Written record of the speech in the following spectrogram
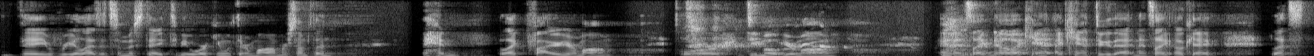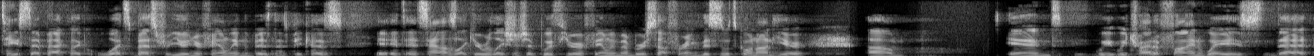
they realize it's a mistake to be working with their mom or something, and like fire your mom or demote your mom, and it's like, no, I can't, I can't do that, and it's like, okay, let's take a step back. Like, what's best for you and your family in the business? Because it, it, it sounds like your relationship with your family member is suffering. This is what's going on here. Um, and we, we try to find ways that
